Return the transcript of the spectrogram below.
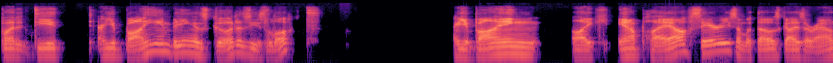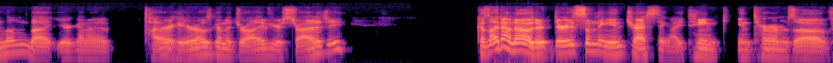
but do you are you buying him being as good as he's looked? Are you buying like in a playoff series and with those guys around them that you're gonna Tyler Herro's gonna drive your strategy? Because I don't know, there, there is something interesting, I think, in terms of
